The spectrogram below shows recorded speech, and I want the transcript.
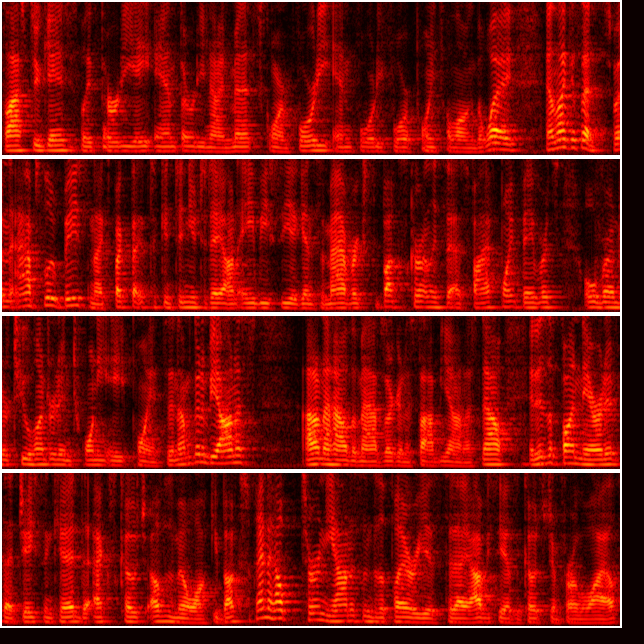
the last two games, he's played 38 and 39 minutes, scoring 40 and 44 points along the way. And like I said, it's been an absolute beast, and I expect that to continue today on ABC against the Mavericks. The Bucks currently sit as five point favorites, over under 228 points. And I'm going to be honest. I don't know how the Mavs are going to stop Giannis. Now, it is a fun narrative that Jason Kidd, the ex-coach of the Milwaukee Bucks, kind of helped turn Giannis into the player he is today. Obviously, he hasn't coached him for a while,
